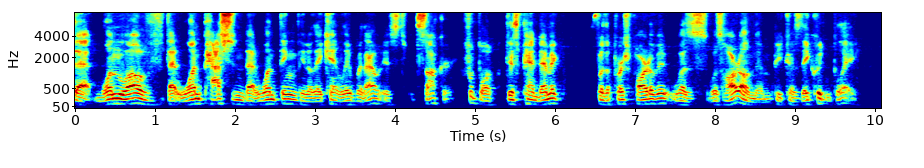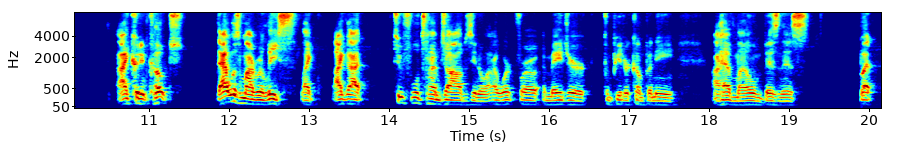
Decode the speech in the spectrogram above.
that one love that one passion that one thing you know they can't live without is soccer football. This pandemic for the first part of it was was hard on them because they couldn't play. I couldn't coach. That was my release. Like i got two full-time jobs you know i work for a major computer company. I have my own business. But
